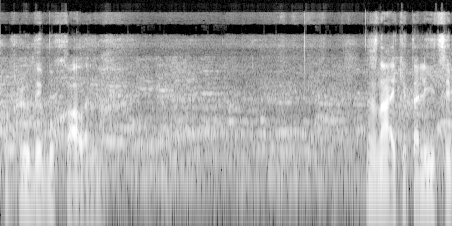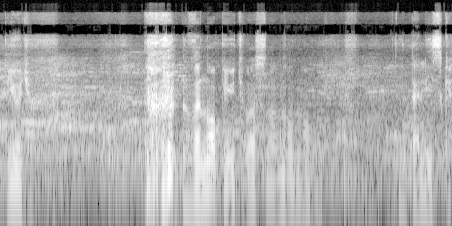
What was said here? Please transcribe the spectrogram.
щоб люди бухали. ну. Не знаю, як італійці п'ють. Вино п'ють в основному, мабуть, італійське.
